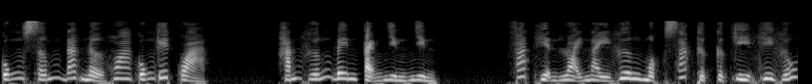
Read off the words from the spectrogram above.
cũng sớm đã nở hoa cũng kết quả. Hắn hướng bên cạnh nhìn nhìn. Phát hiện loại này hương mộc xác thực cực kỳ hy hữu.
